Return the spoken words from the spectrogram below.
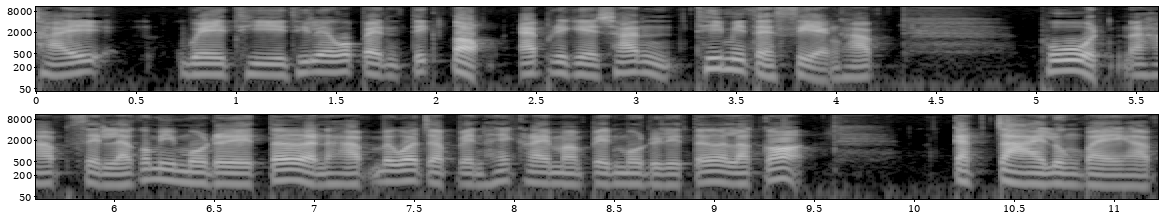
ใช้เวทีที่เรียกว่าเป็น TikTok แอปพลิเคชันที่มีแต่เสียงครับ พูดนะครับ เสร็จแล้วก็มี moderator นะครับ ไม่ว่าจะเป็นให้ใครมาเป็น moderator แล้วก็กระจายลงไปครับ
